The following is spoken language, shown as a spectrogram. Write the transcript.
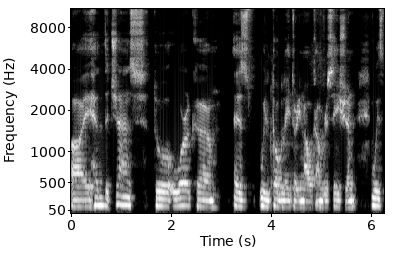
I had the chance to work, um, as we'll talk later in our conversation, with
